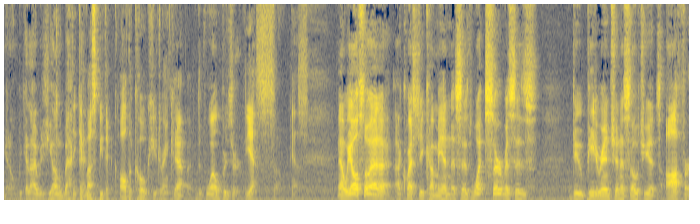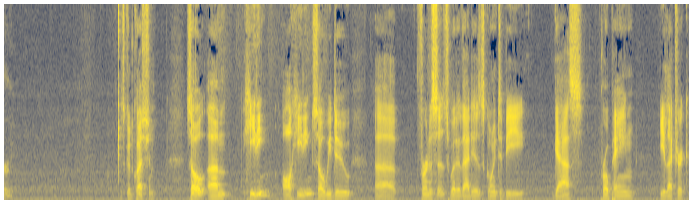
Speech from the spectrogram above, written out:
You know, because I was young back I think then. it must be the all the coke you drink. Yeah, well preserved. Yes. So yes. Now we also had a, a question come in that says, "What services do Peter Inch and Associates offer?" It's a good question. So um, heating, all heating. So we do uh, furnaces, whether that is going to be gas, propane, electric.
